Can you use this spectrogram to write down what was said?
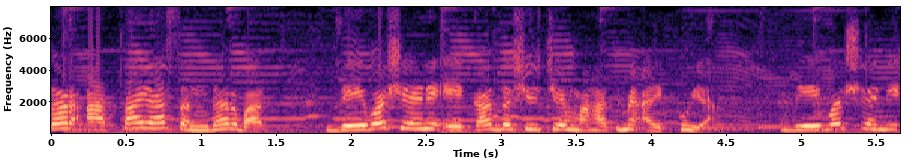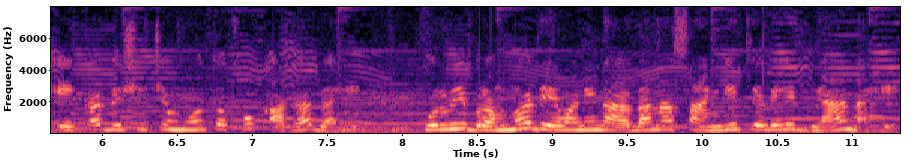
तर आता या संदर्भात देवशयनी एकादशीचे महात्म्य ऐकूया. देवशयनी एकादशीचे महत्त्व खूप आघात आहे. पूर्वी ब्रह्मदेवाने नारदांना सांगितलेले हे ज्ञान आहे.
